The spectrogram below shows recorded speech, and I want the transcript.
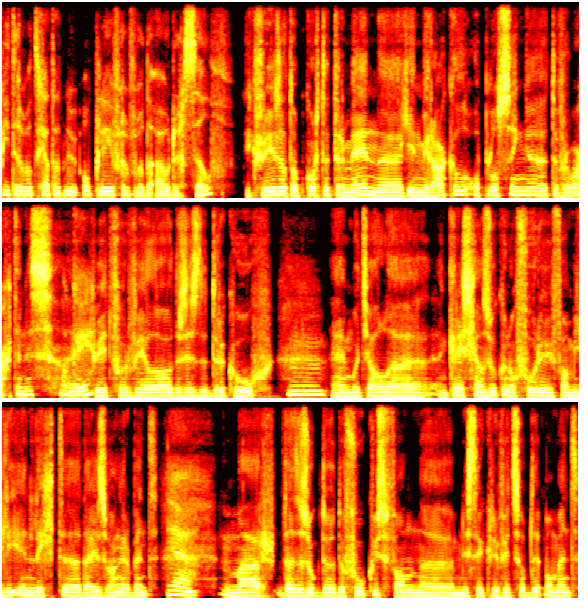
Pieter, wat gaat dat nu opleveren voor de ouders zelf? Ik vrees dat op korte termijn uh, geen mirakeloplossing uh, te verwachten is. Okay. Uh, ik weet, voor veel ouders is de druk hoog. Mm -hmm. moet je al een crash gaan zoeken nog voor je familie inlicht dat je zwanger bent. Ja. Maar dat is ook de, de focus van minister Krevits op dit moment.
